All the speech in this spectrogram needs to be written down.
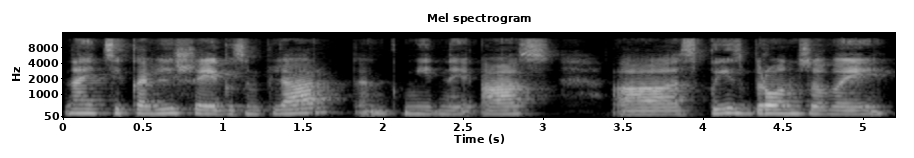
найцікавіший екземпляр, так, мідний ас, спис бронзовий.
